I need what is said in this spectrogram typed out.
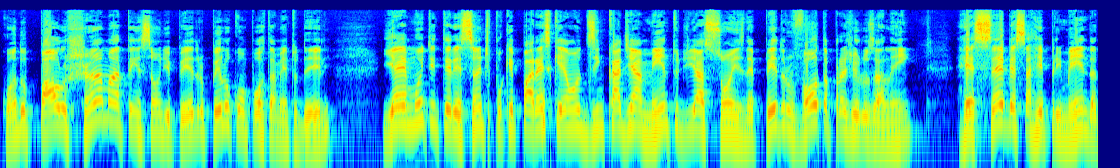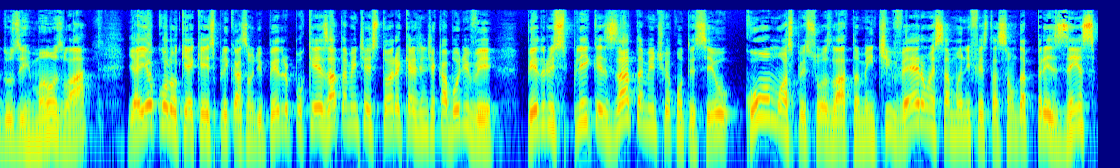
quando Paulo chama a atenção de Pedro pelo comportamento dele. E é muito interessante porque parece que é um desencadeamento de ações, né? Pedro volta para Jerusalém, recebe essa reprimenda dos irmãos lá. E aí eu coloquei aqui a explicação de Pedro porque é exatamente a história que a gente acabou de ver. Pedro explica exatamente o que aconteceu, como as pessoas lá também tiveram essa manifestação da presença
